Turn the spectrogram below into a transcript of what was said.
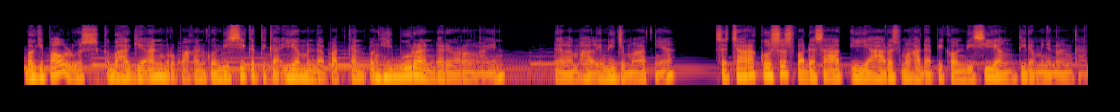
Bagi Paulus, kebahagiaan merupakan kondisi ketika ia mendapatkan penghiburan dari orang lain, dalam hal ini jemaatnya, secara khusus pada saat ia harus menghadapi kondisi yang tidak menyenangkan.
